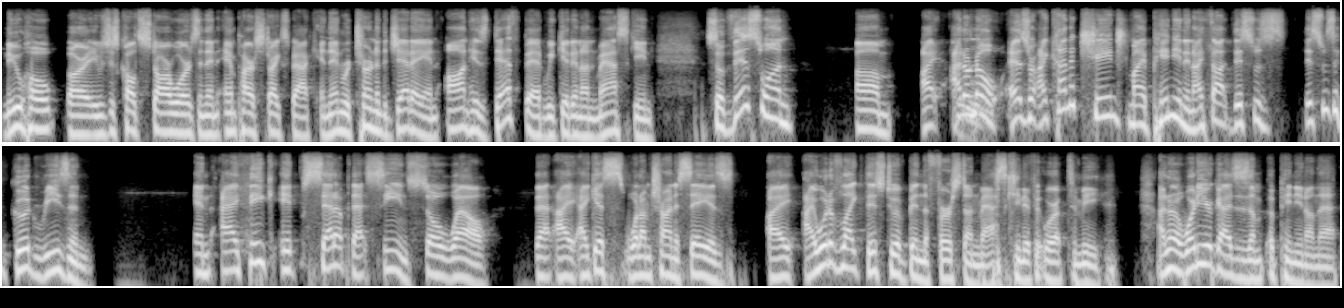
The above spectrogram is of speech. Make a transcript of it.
new hope or it was just called star wars and then empire strikes back and then return of the jedi and on his deathbed we get an unmasking so this one um i i don't know ezra i kind of changed my opinion and i thought this was this was a good reason and i think it set up that scene so well that i i guess what i'm trying to say is I I would have liked this to have been the first unmasking if it were up to me. I don't know. What are your guys' opinion on that?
